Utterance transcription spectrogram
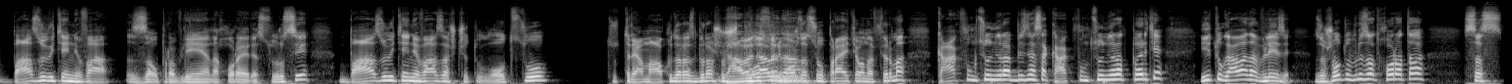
базовите нива за управление на хора и ресурси, базовите нива за счетоводство, то трябва малко да разбираш Да, бе, да, бе, не да. да си управител на фирма, как функционира бизнеса, как функционират парите и тогава да влезе. Защото влизат хората с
